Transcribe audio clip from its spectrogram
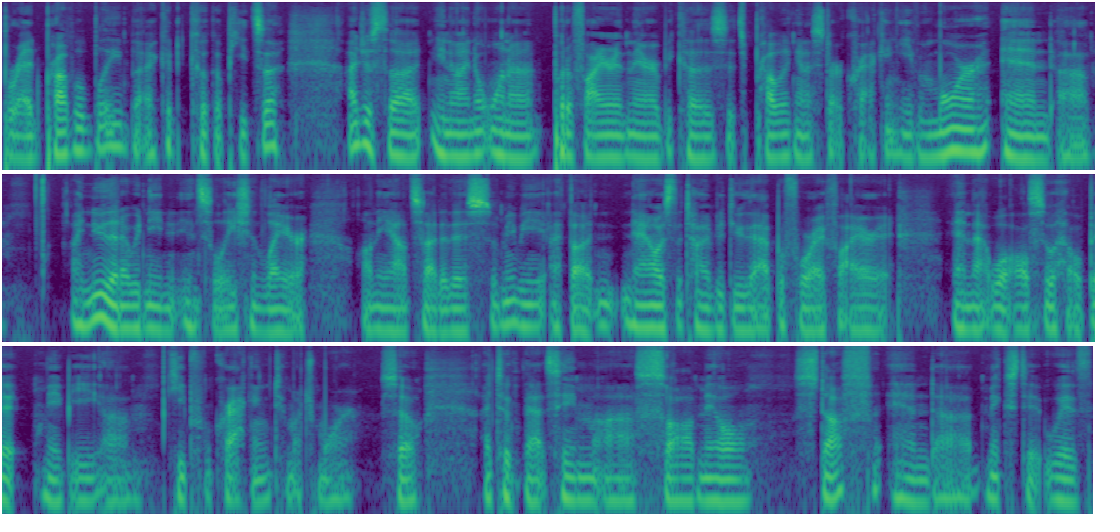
bread probably, but I could cook a pizza. I just thought, you know, I don't want to put a fire in there because it's probably going to start cracking even more. And um, I knew that I would need an insulation layer on the outside of this. So maybe I thought now is the time to do that before I fire it. And that will also help it maybe um, keep from cracking too much more. So I took that same uh, sawmill stuff and uh, mixed it with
